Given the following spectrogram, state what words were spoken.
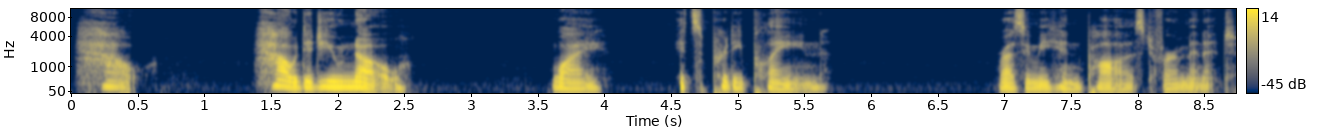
How? How did you know? Why, it's pretty plain. Razumihin paused for a minute.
